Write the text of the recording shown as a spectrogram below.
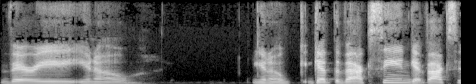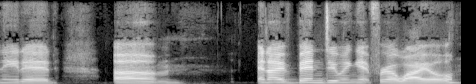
very you know you know get the vaccine get vaccinated. Um and i've been doing it for a while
